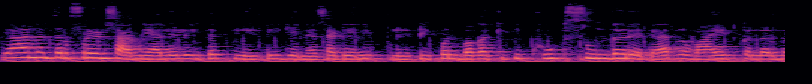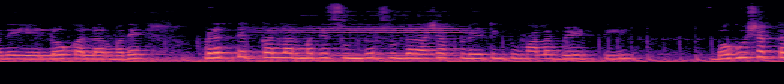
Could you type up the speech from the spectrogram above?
त्यानंतर फ्रेंड्स आम्ही आलेलो इथं प्लेटी घेण्यासाठी. आणि प्लेटी पण बघा किती खूप सुंदर आहेत यार व्हाईट कलरमध्ये येलो कलरमध्ये प्रत्येक कलरमध्ये सुंदर सुंदर अशा प्लेटी तुम्हाला भेटतील. बघू शकता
